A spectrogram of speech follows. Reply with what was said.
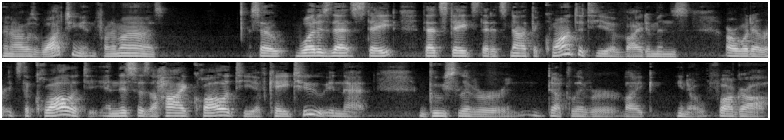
And I was watching it in front of my eyes. So, what is that state? That states that it's not the quantity of vitamins or whatever, it's the quality. And this is a high quality of K2 in that goose liver and duck liver, like, you know, foie gras.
